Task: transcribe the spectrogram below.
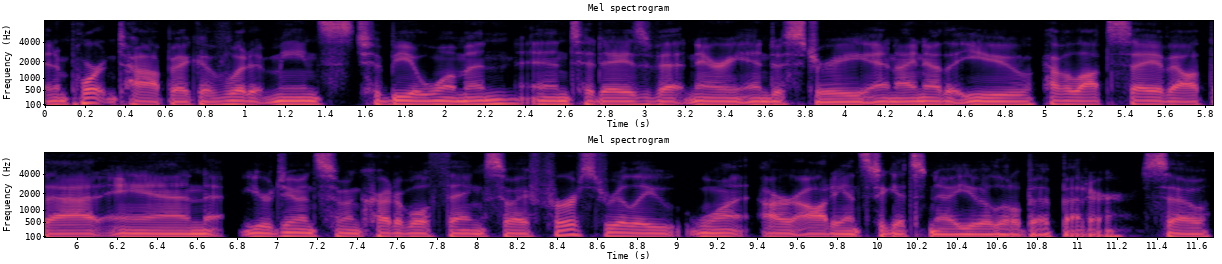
an important topic of what it means to be a woman in today's veterinary industry. And I know that you have a lot to say about that and you're doing some incredible things. So I first really want our audience to get to know you a little bit better. So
